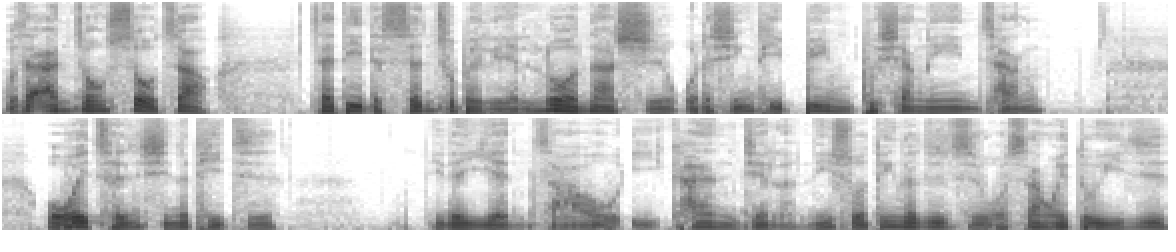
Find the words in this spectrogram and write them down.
我在暗中受造，在地的深处被联络。那时，我的形体并不向你隐藏。我未成形的体质，你的眼早已看见了。你所定的日子，我尚未度一日，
